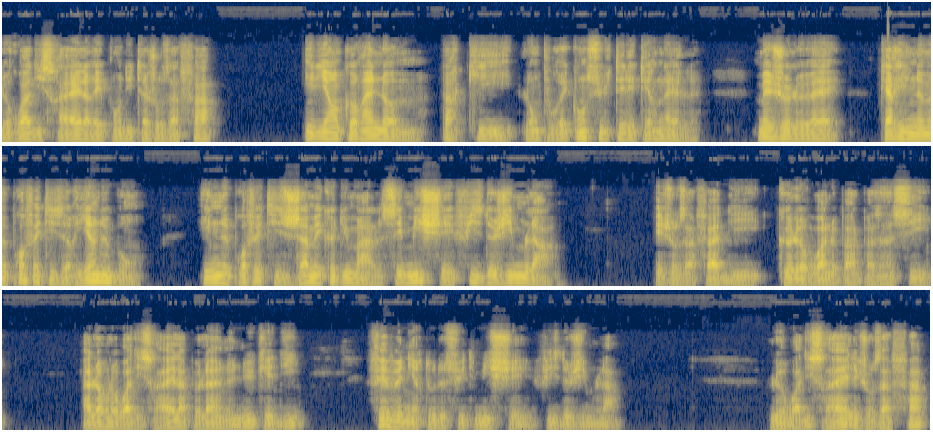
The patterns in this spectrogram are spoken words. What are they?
Le roi d'Israël répondit à Josaphat, Il y a encore un homme par qui l'on pourrait consulter l'Éternel, mais je le hais, car il ne me prophétise rien de bon. Il ne prophétise jamais que du mal, c'est Miché, fils de Jimla. Et Josaphat dit, Que le roi ne parle pas ainsi. Alors le roi d'Israël appela un eunuque et dit, Fais venir tout de suite Miché, fils de Jimla. Le roi d'Israël et Josaphat,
